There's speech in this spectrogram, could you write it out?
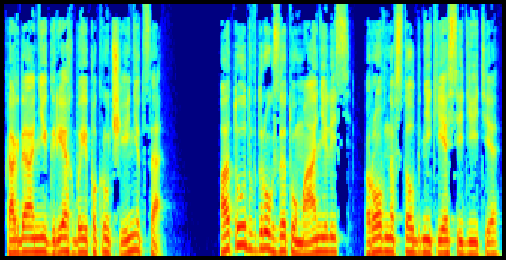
когда они грех бы и покручиниться. А тут вдруг затуманились, ровно в столбнике сидите.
